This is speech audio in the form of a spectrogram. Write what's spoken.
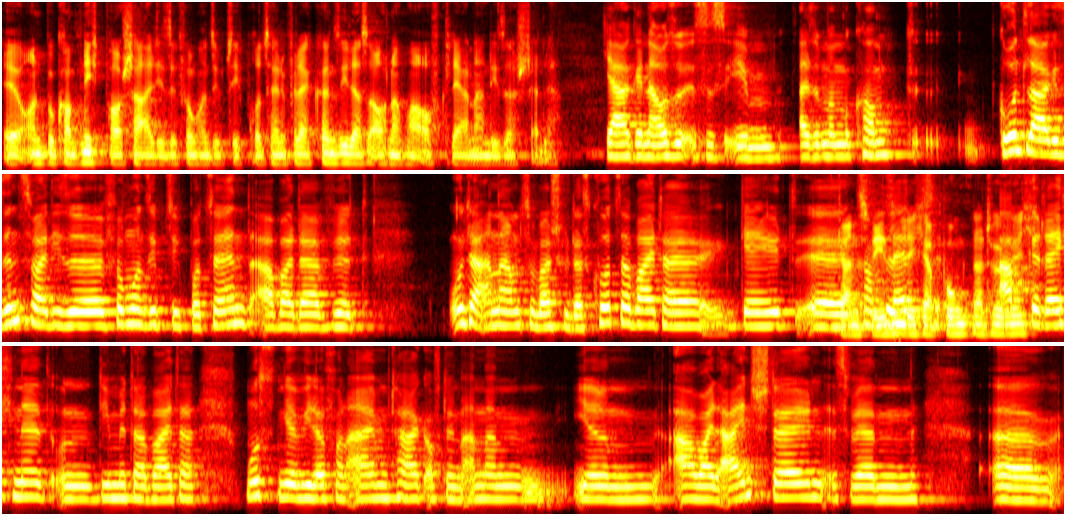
äh, und bekommt nicht pauschal diese 75 Prozent. Vielleicht können Sie das auch nochmal aufklären an dieser Stelle. Ja, genau so ist es eben. Also man bekommt, Grundlage sind zwar diese 75 Prozent, aber da wird unter anderem zum Beispiel das Kurzarbeitergeld äh, Ganz wesentlicher Punkt natürlich. abgerechnet und die Mitarbeiter mussten ja wieder von einem Tag auf den anderen ihren Arbeit einstellen. Es werden äh,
